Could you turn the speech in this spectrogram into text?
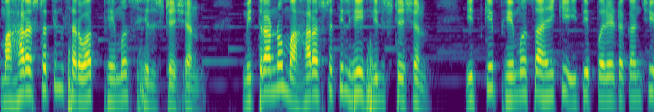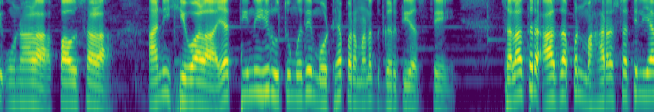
महाराष्ट्रातील सर्वात फेमस हिल स्टेशन मित्रांनो महाराष्ट्रातील हे हिल स्टेशन इतके फेमस आहे की इथे पर्यटकांची उन्हाळा पावसाळा आणि हिवाळा या तीनही ऋतूमध्ये मोठ्या प्रमाणात गर्दी असते. चला तर आज आपण महाराष्ट्रातील या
